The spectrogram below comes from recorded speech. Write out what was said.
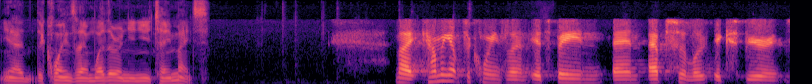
you know the Queensland weather and your new teammates? Mate, coming up to Queensland, it's been an absolute experience.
